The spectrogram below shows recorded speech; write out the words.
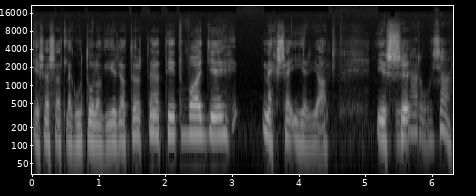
és esetleg utólag írja a történetét, vagy meg se írja. És a rózsa?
